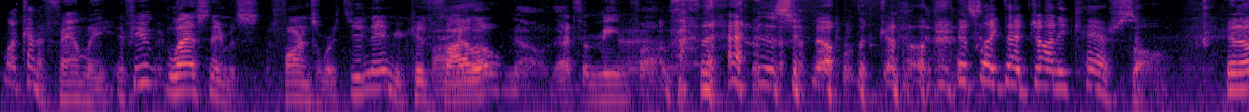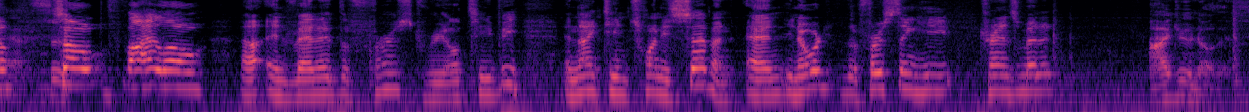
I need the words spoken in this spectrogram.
What kind of family? If your last name is Farnsworth, do you name your kid Philo? No, that's a mean father. that is, you know, it's like that Johnny Cash song, you know. Yeah, so- Philo uh, invented the first real TV in 1927, and you know what? The first thing he transmitted. I do know this.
